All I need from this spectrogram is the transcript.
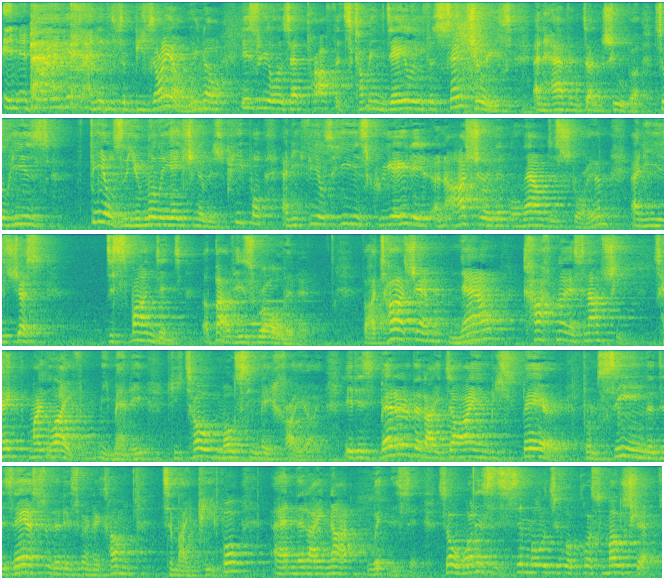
in and it is a bizayon. We know Israel has had prophets coming daily for centuries and haven't done tshuva. So he is feels the humiliation of his people, and he feels he has created an Ashur that will now destroy them, and he is just despondent about his role in it. V'ata now, kachna es nafshi, take my life, mimeni, he told Mosi mechayai. It is better that I die and be spared from seeing the disaster that is going to come to my people and that I not witness it. So, what is this similar to, of course, Moshe?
